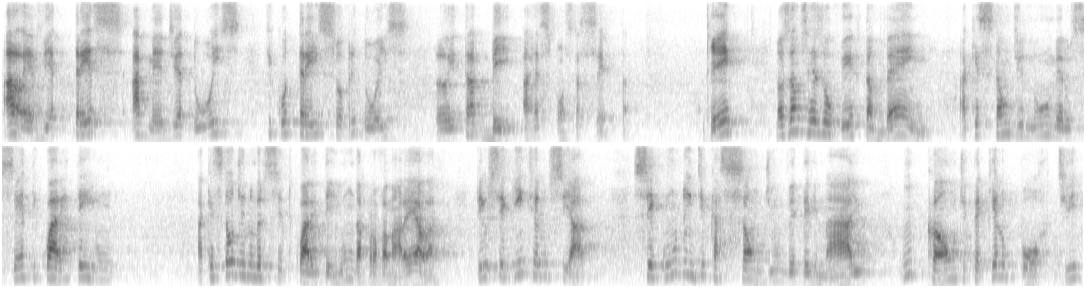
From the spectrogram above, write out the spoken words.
A leve é 3, a média é 2, ficou 3 sobre 2, letra B, a resposta certa. Ok? Nós vamos resolver também a questão de número 141 a questão de número 141 da prova amarela tem o seguinte enunciado: segundo indicação de um veterinário, um cão de pequeno porte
